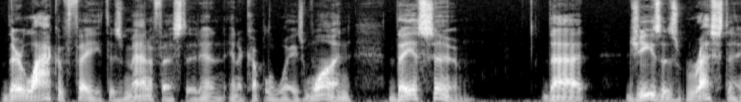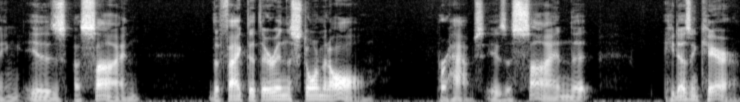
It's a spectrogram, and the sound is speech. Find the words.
their lack of faith is manifested in, in a couple of ways. One, they assume that Jesus resting is a sign, the fact that they're in the storm at all, perhaps, is a sign that he doesn't care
